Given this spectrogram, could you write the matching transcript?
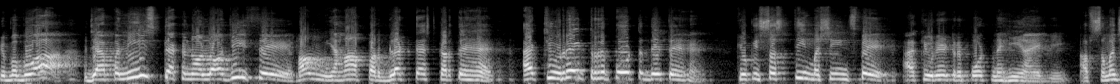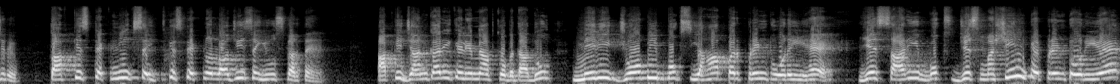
कि बबुआ जापानीज टेक्नोलॉजी से हम यहाँ पर ब्लड टेस्ट करते हैं एक्यूरेट रिपोर्ट देते हैं। क्योंकि सस्ती मशीन पे एक्यूरेट रिपोर्ट नहीं आएगी। आप समझ रहे हो? तो आप किस टेक्निक से, किस टेक्नोलॉजी से यूज़ करते हैं? आपकी जानकारी के लिए मैं आपको बता दूँ, मेरी जो भी बुक्स यहाँ पर प्रिंट हो रही है, ये सारी बुक्स जिस मशीन पे प्रिंट हो रही है,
